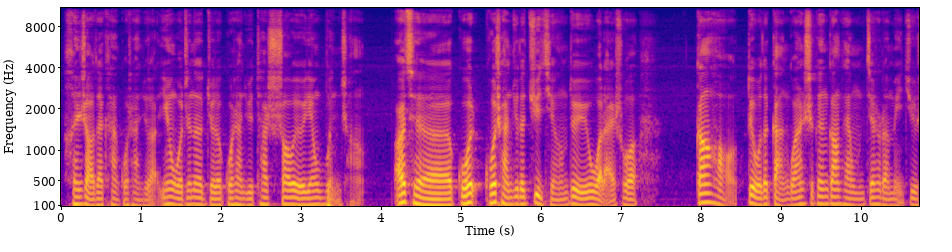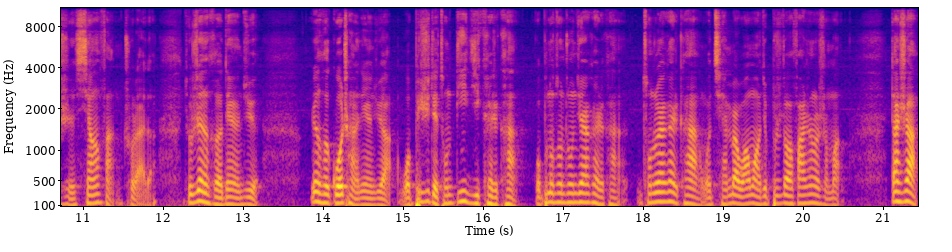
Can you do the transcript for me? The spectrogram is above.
很少再看国产剧了，因为我真的觉得国产剧它稍微有一点稳长，而且国国产剧的剧情对于我来说，刚好对我的感官是跟刚才我们介绍的美剧是相反出来的。就任何电视剧，任何国产的电视剧啊，我必须得从第一集开始看，我不能从中间开始看，从中间开始看，我前面往往就不知道发生了什么。但是啊，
